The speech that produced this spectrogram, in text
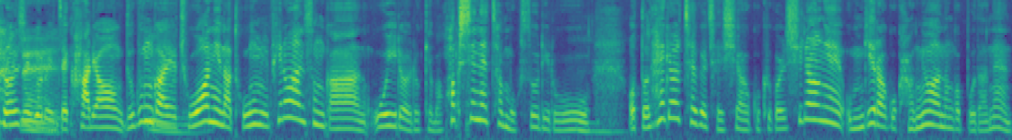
그런 식으로 네. 이제 가령 누군가의 음. 조언이나 도움이 필요한 순간 오히려 이렇게 막 확신에 찬 목소리로 음. 어떤 해결책을 제시하고 그걸 실행에 옮기라고 강요하는 것보다는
